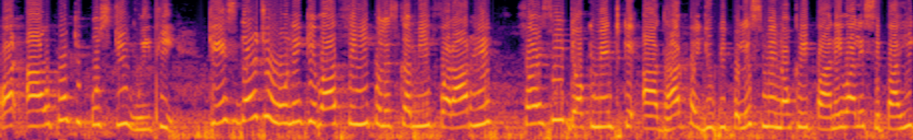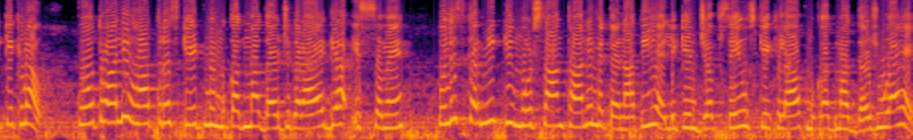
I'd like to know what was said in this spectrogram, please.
और आरोपों की पुष्टि हुई थी। केस दर्ज होने के बाद से ही पुलिसकर्मी फरार हैं। फर्जी डॉक्यूमेंट के आधार पर यूपी पुलिस में नौकरी पाने वाले सिपाही के खिलाफ कोतवाली हाथरस गेट में मुकदमा दर्ज कराया गया। इस समय पुलिसकर्मी की मुरसान थाने में तैनाती है, लेकिन जब से उसके खिलाफ मुकदमा दर्ज हुआ है,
